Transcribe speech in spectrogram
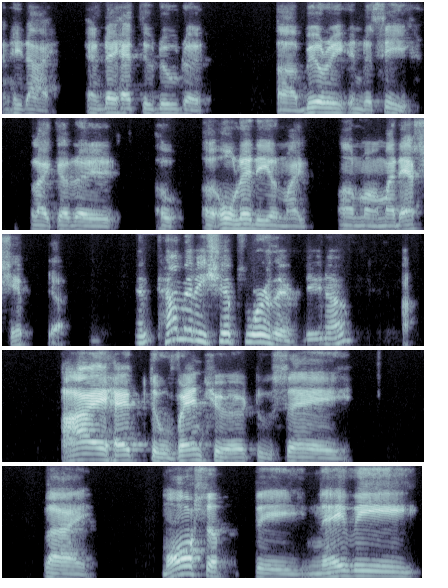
and he died. And they had to do the uh, bury in the sea, like uh, the uh, old lady on my on my, my dad's ship. Yeah. And how many ships were there? Do you know? I had to venture to say, like most of the Navy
